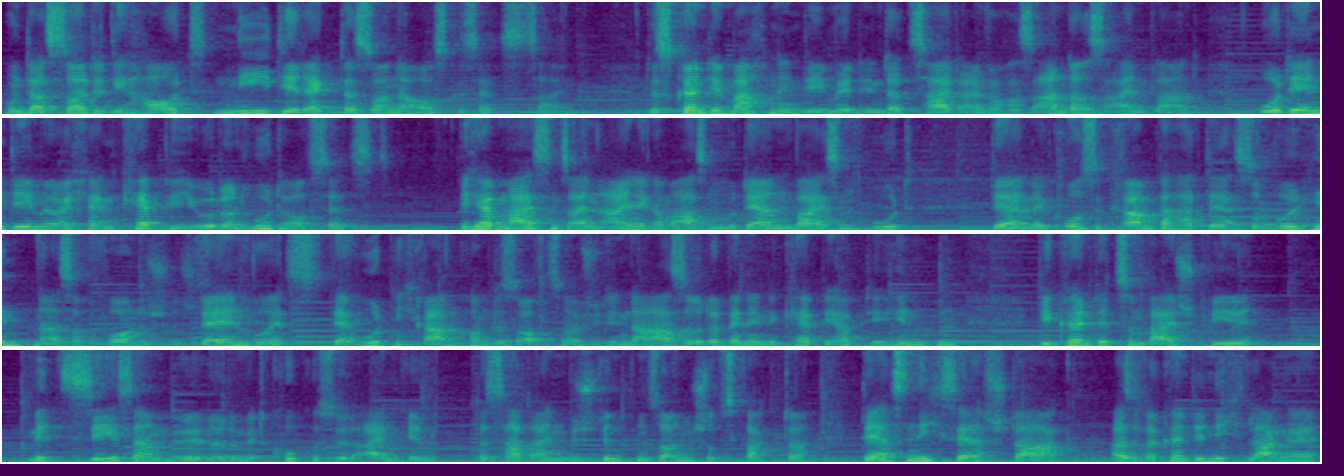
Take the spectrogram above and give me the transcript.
und das sollte die Haut nie direkt der Sonne ausgesetzt sein. Das könnt ihr machen, indem ihr in der Zeit einfach was anderes einplant oder indem ihr euch ein Cappy oder einen Hut aufsetzt. Ich habe meistens einen einigermaßen modernen weißen Hut, der eine große Krampe hat, der sowohl hinten als auch vorne schützt. Stellen, wo jetzt der Hut nicht rankommt, ist oft zum Beispiel die Nase oder wenn ihr eine Cappy habt hier hinten, die könnt ihr zum Beispiel mit Sesamöl oder mit Kokosöl eincremen. Das hat einen bestimmten Sonnenschutzfaktor, der ist nicht sehr stark. Also da könnt ihr nicht lange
